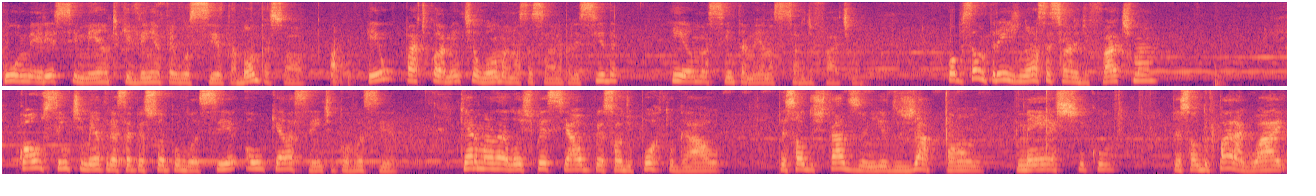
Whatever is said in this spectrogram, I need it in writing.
por merecimento que vem até você, tá bom, pessoal? Eu, particularmente, eu amo a Nossa Senhora Aparecida e amo assim também a Nossa Senhora de Fátima. Opção 3, Nossa Senhora de Fátima qual o sentimento dessa pessoa por você ou o que ela sente por você. Quero mandar alô especial para o pessoal de Portugal, pessoal dos Estados Unidos, Japão, México, pessoal do Paraguai,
